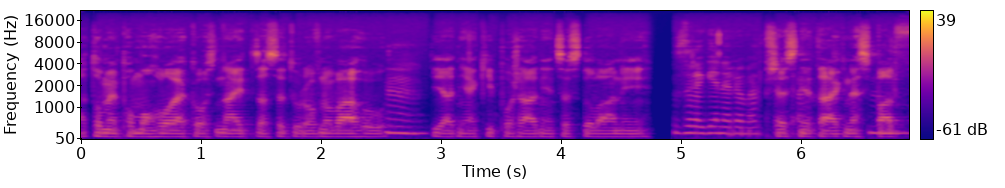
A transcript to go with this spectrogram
a to mi pomohlo jako najít zase tu rovnováhu, Hmm. dělat nějaký pořádně cestovaný. Zregenerovat se Přesně trochu. tak, nespat Hmm.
